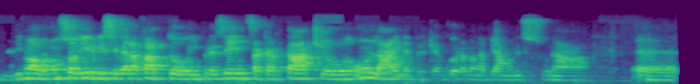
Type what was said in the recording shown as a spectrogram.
Di nuovo non so dirvi se verrà fatto in presenza, cartaceo o online perché ancora non abbiamo nessuna eh,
